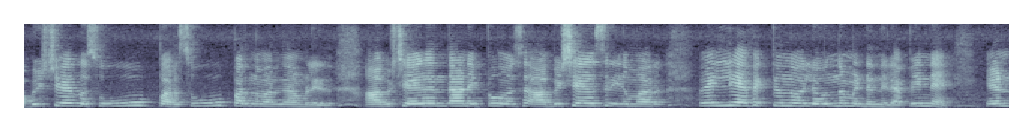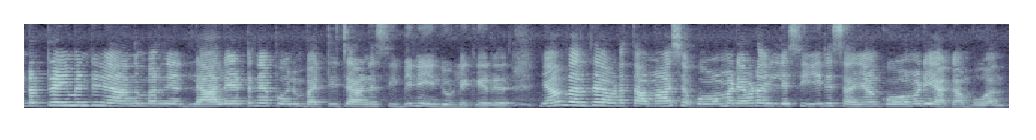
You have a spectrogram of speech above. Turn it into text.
അഭിഷേകം സൂപ്പർ സൂപ്പർ എന്ന് പറഞ്ഞ് നമ്മൾ എഴുതും. അഭിഷേകം എന്താണ്? ഇപ്പോൾ അഭിഷേക് ശ്രീകുമാർ വലിയ എഫക്റ്റ് ഒന്നുമില്ല ഒന്നും മിണ്ടുന്നില്ല. പിന്നെ എന്റർടൈൻമെന്റിനാന്നും പറഞ്ഞ് ലാലേട്ടനെ പോലും പറ്റിച്ചാണ് സിബിന് ഇതിന്റെ ഉള്ളിൽ കയറിയത്. ഞാൻ വെറുതെ അവിടെ തമാശ കോമഡി അവിടെ വലിയ സീരിയസാണ് ഞാൻ കോമഡി ആക്കാൻ പോവാന്ന്.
